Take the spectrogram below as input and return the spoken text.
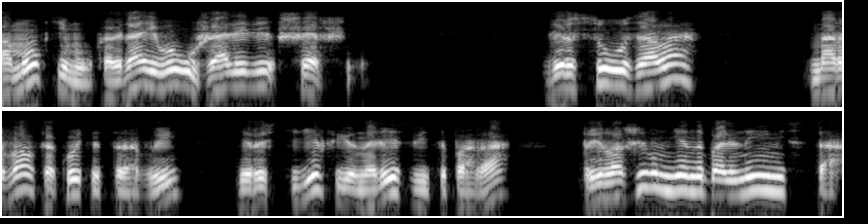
помог ему, когда его ужалили шершни. Дерсу Узала нарвал какой-то травы и, растерев ее на лезвие топора, приложил мне на больные места,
